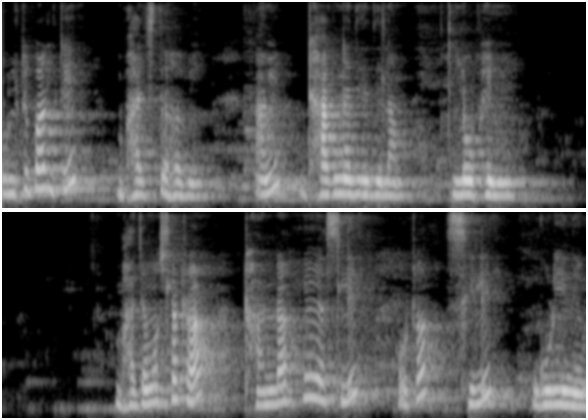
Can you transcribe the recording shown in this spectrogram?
উল্টে পাল্টে ভাজতে হবে। আমি ঢাকনা দিয়ে দিলাম লো ফ্লেমে ভাজা মশলাটা ঠান্ডা হয়ে আসলে ওটা শিলে গুঁড়িয়ে নেব।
